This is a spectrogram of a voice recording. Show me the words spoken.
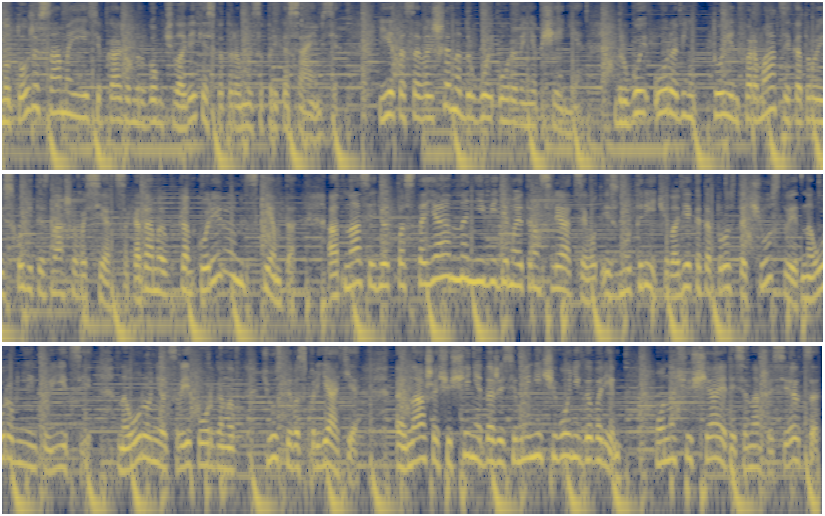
Но то же самое есть и в каждом другом человеке, с которым мы соприкасаемся. И это совершенно другой уровень общения, другой уровень той информации, которая исходит из нашего сердца. Когда мы конкурируем с кем-то, от нас идет постоянно невидимая трансляция. Вот изнутри человек это просто чувствует на уровне интуиции, на уровне своих органов чувств и восприятия. Э, наше ощущение, даже если мы ничего не говорим, он ощущает, если наше сердце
